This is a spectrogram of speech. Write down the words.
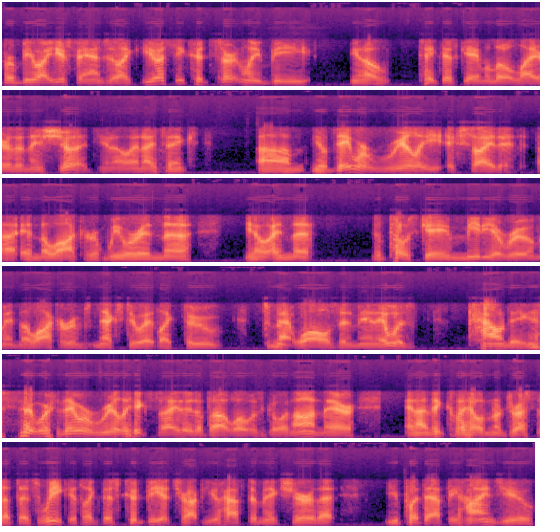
for BYU fans, like USC could certainly be, you know, take this game a little lighter than they should, you know, and I think, um, you know, they were really excited uh, in the locker room. We were in the, you know, in the the post game media room and the locker rooms next to it, like through cement walls, and man, it was pounding. they were they were really excited about what was going on there, and I think Clay Helton addressed that this week. It's like this could be a trap. You have to make sure that you put that behind you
